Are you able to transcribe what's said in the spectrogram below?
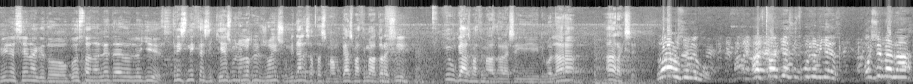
είναι σένα και τον Κώστα να λέτε αερολογίε. Τρεις νύχτες δικές μου είναι ολόκληρη ζωή σου. Μην τα λες αυτά σήμερα. Μου κάνει μαθήματα τώρα εσύ. Μην μου κάνει μαθήματα τώρα εσύ, Νικολάρα. Άραξε. Λάρωσε λίγο. Ας παγιές τις πουλουριές. Όχι σε μένα.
